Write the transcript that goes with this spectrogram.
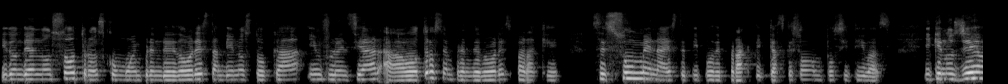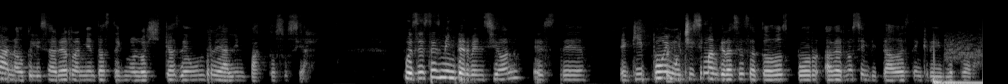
y donde a nosotros como emprendedores también nos toca influenciar a otros emprendedores para que se sumen a este tipo de prácticas que son positivas y que nos llevan a utilizar herramientas tecnológicas de un real impacto social. Pues esta es mi intervención, este equipo, y muchísimas gracias a todos por habernos invitado a este increíble programa.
